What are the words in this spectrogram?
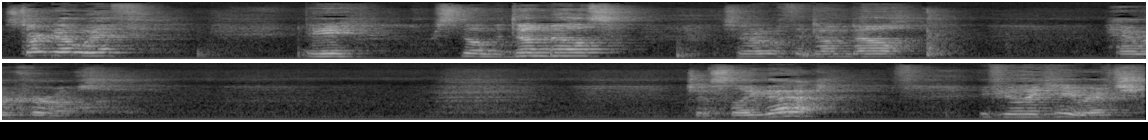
starting out with a, we're still in the dumbbells, start out with the dumbbell hammer curl. Just like that. If you're like, hey Rich,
